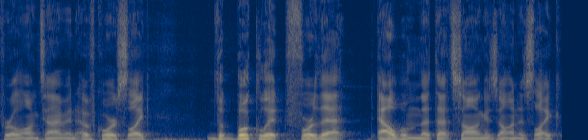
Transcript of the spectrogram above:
for a long time, and of course, like the booklet for that album that that song is on is like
